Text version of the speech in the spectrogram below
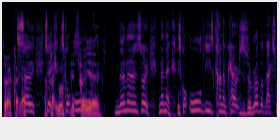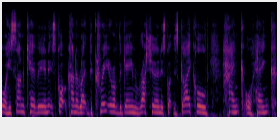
Sorry, I cut, so I, so I it's got there. all Sorry, yeah. no no no sorry no no it's got all these kind of characters so robert maxwell his son kevin it's got kind of like the creator of the game russian it's got this guy called hank or hank,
